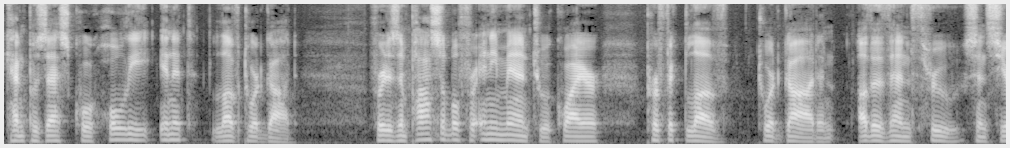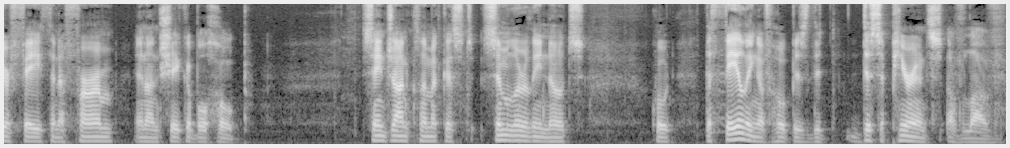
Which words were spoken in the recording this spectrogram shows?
can possess, quote, wholly in it love toward God. For it is impossible for any man to acquire perfect love toward God and other than through sincere faith and a firm and unshakable hope. St. John Climacus similarly notes, quote, the failing of hope is the disappearance of love.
